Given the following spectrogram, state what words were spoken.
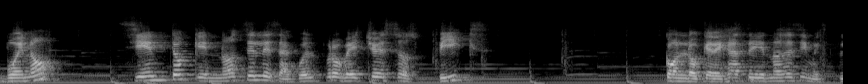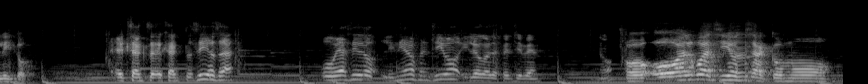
Bueno, siento que no se le sacó el provecho a esos picks con lo que dejaste ir. No sé si me explico. Exacto, exacto. Sí, o sea, hubiera sido liniero ofensivo y luego defensive ¿no? O, o algo así, o sea, como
